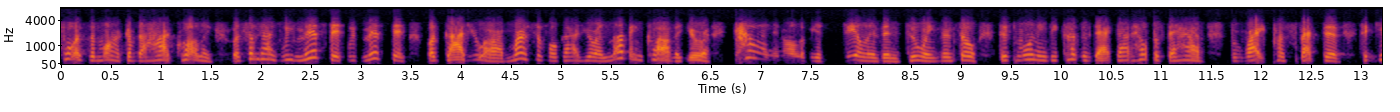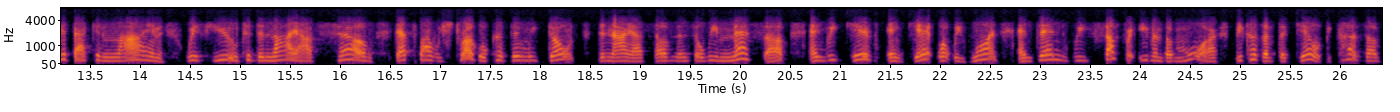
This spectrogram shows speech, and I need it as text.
towards the mark of the high calling, but sometimes we missed it. We've missed it. But God, you are a merciful God. You're a loving Father. You're kind in all of your dealings and doings. And so this morning, because of that, God, help us to have the right perspective, to get back in line with you, to deny ourselves. That's why we struggle, because then we don't deny ourselves. And so we mess up and we give and get what we want. And then we suffer even the more because of the guilt, because of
